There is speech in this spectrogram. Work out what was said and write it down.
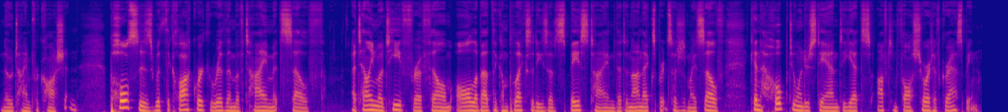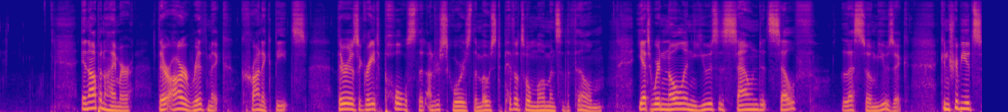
No Time for Caution, pulses with the clockwork rhythm of time itself, a telling motif for a film all about the complexities of space time that a non expert such as myself can hope to understand, yet often fall short of grasping. In Oppenheimer, there are rhythmic, chronic beats There is a great pulse that underscores the most pivotal moments of the film, yet where Nolan uses sound itself, less so music, contributes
